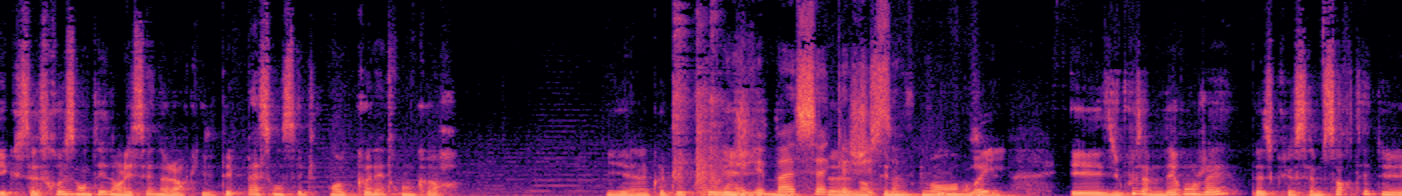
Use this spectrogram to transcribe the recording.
et que ça se ressentait dans les scènes alors qu'il n'était pas censé le connaître encore. Il y a un côté plus Il rigide pas assez à euh, cacher dans ses ça. mouvements. dans Oui. ses- Et du coup, ça me dérangeait parce que ça me sortait de,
